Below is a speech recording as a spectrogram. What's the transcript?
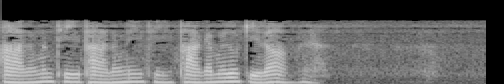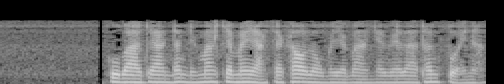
ผ่าตรงนั้นที ผ่าตรงนี้ทีผ่ากันไม่รู้กี่รอบครูบาอาจารย์ท่านถึงมากจะไม่อยากจะเข้าโรงพยาบาลกันเวลาท่านป่วยหนัก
